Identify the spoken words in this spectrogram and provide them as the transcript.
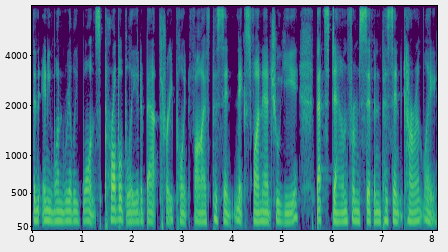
than anyone really wants, probably at about 3.5% next financial year. That's down from 7% currently.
